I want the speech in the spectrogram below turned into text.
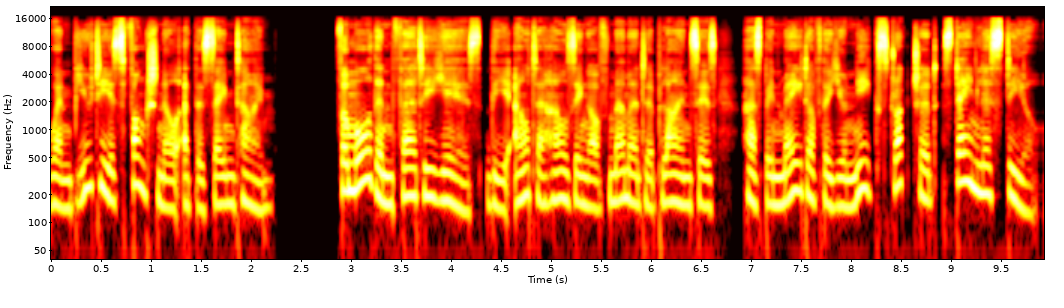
when beauty is functional at the same time. For more than 30 years, the outer housing of Memmert appliances has been made of the unique structured stainless steel.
